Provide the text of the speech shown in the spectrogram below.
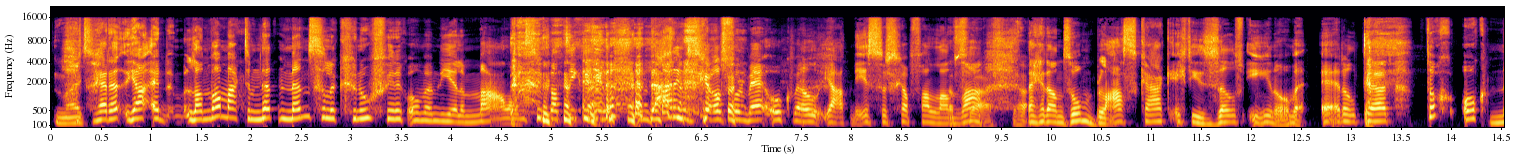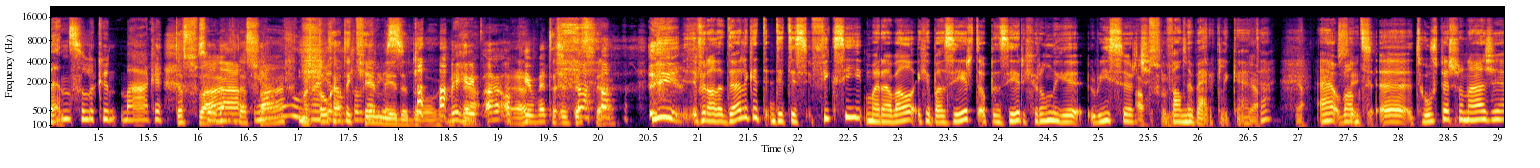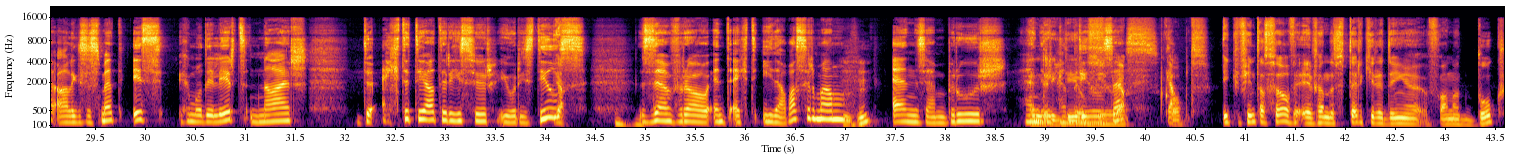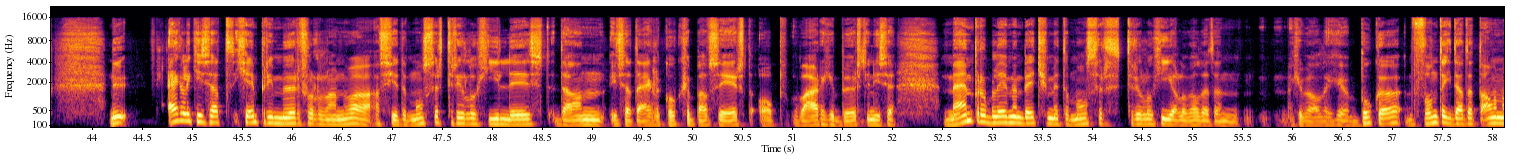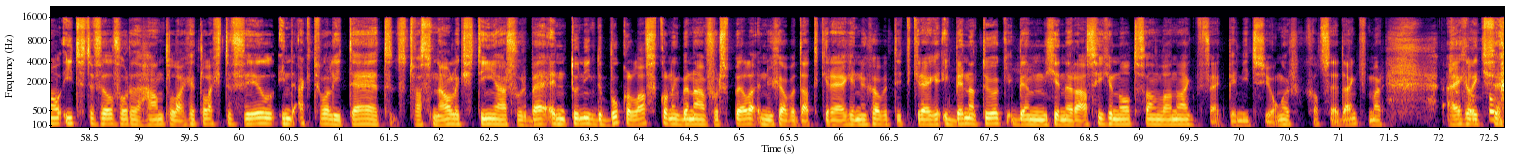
maar Ja, Lanois maakt hem net menselijk genoeg, vind ik, om hem niet helemaal onsympathiek te vinden. en daarin schuilt voor mij ook wel ja, het meesterschap van Lanois. Dat, dat je dan zo'n blaaskaak, echt die zelf ingenomen ijdeltuit, toch ook menselijk kunt maken. Dat is waar, dat is waar. maar toch had ik geen mededogen. Begrip. Ah, oké, met ja. Nu, voor alle duidelijkheid, dit is fictie, maar dan wel gebaseerd op een zeer grondige research van de werkelijkheid. Hè? Eh, want uh, het hoofdpersonage, Alex de Smet, is gemodelleerd naar de echte theaterregisseur Joris Diels, zijn vrouw in het echt Ida Wasserman mhm. en zijn broer Hendrik, Hendrik Diels. Ja, klopt. Ik vind dat zelf een van de sterkere dingen van het boek. Nu, Eigenlijk is dat geen primeur voor Lanois. Als je de Monster-trilogie leest, dan is dat eigenlijk ook gebaseerd op ware gebeurtenissen. Mijn probleem een beetje met de Monster-trilogie, alhoewel dat een geweldige boeken, vond ik dat het allemaal iets te veel voor de hand lag. Het lag te veel in de actualiteit. Het was nauwelijks tien jaar voorbij. En toen ik de boeken las, kon ik bijna voorspellen, en nu gaan we dat krijgen, nu gaan we dit krijgen. Ik ben natuurlijk ik ben een generatiegenoot van Lanois. Ik ben iets jonger, godzijdank, maar eigenlijk...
